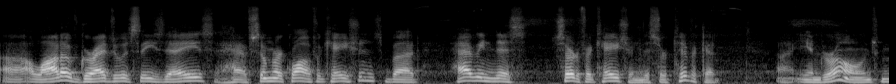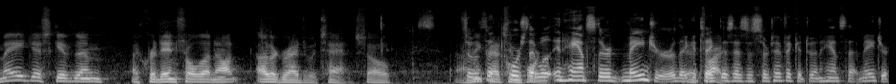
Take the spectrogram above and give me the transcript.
uh, a lot of graduates these days have similar qualifications, but having this certification, this certificate uh, in drones may just give them a credential that not other graduates have. So, so it's a course important. that will enhance their major. They that's could take right. this as a certificate to enhance that major.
